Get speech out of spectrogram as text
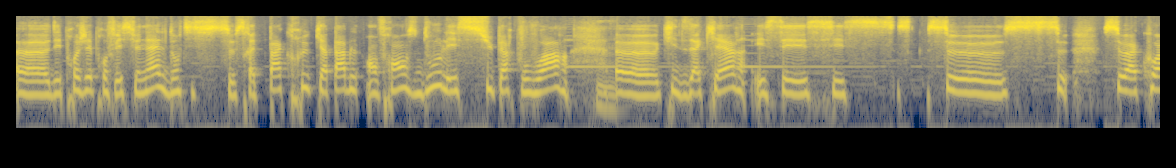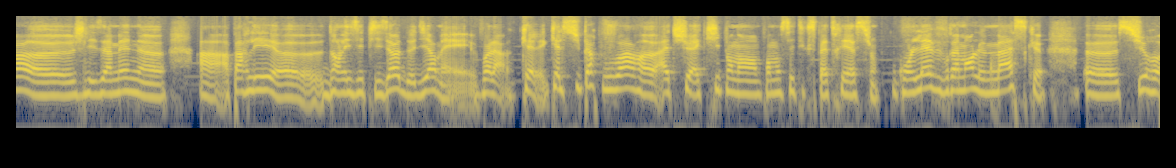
euh, des projets professionnels dont ils se seraient pas cru capables en France, d'où les super pouvoirs mmh. euh, qu'ils acquièrent. Et c'est ce, ce, à quoi euh, je les amène à, parler dans les épisodes, de dire mais voilà quel, quel super pouvoir as-tu acquis pendant pendant cette expatriation? Donc on lève vraiment le masque sur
